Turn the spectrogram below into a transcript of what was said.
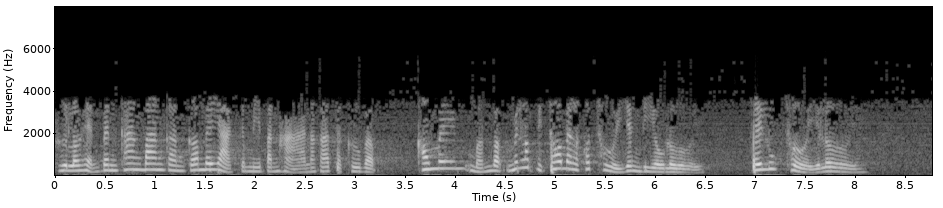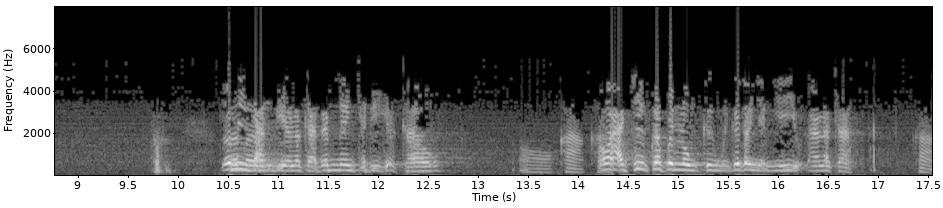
คือเราเห็นเป็นข้างบ้านกันก็ไม่อยากจะมีปัญหานะคะแต่คือแบบ เขาไม่เหมือนแบบไม่รับผิดชอบอะไรเขาเฉยอย่างเดียวเลย ใช้ลูกเฉยเลยก็มีทางเดียวแล้วค่ะดำเนินคดีกับเขาอ๋อค่ะเพค่ะราะว่าอาชีพก็เป็นลงกลึงมันก็ต้องอย่างนี้อยู่แล้วล่ะค่ะ ค่ะ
